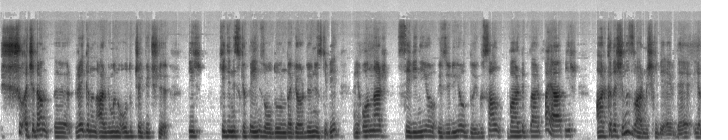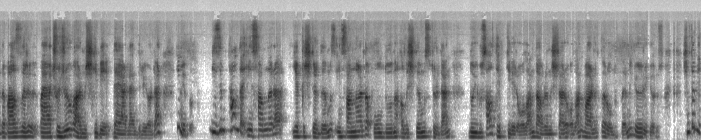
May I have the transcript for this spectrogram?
şu açıdan e, Reagan'ın argümanı oldukça güçlü. Bir kediniz köpeğiniz olduğunda gördüğünüz gibi hani onlar seviniyor, üzülüyor, duygusal varlıklar bayağı bir arkadaşınız varmış gibi evde ya da bazıları bayağı çocuğu varmış gibi değerlendiriyorlar. Değil mi? Bizim tam da insanlara yakıştırdığımız, insanlarda olduğuna alıştığımız türden duygusal tepkileri olan, davranışları olan varlıklar olduklarını görüyoruz. Şimdi tabii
